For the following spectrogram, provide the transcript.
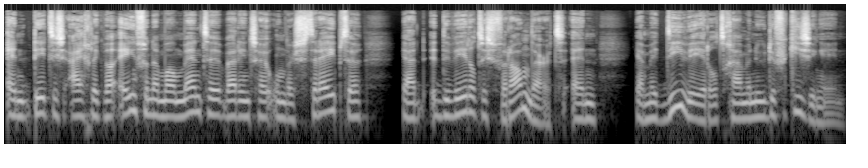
En dit is eigenlijk wel een van de momenten waarin zij onderstreepte: ja, de wereld is veranderd. En ja, met die wereld gaan we nu de verkiezingen in.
